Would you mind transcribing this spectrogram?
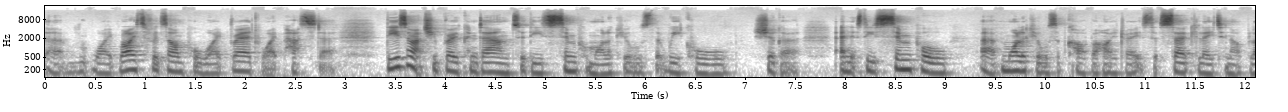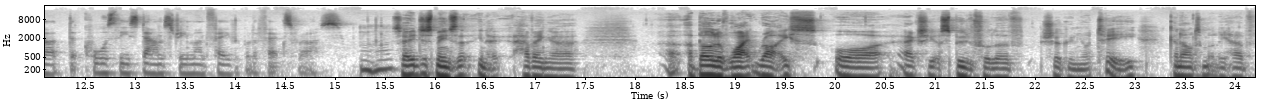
uh, white rice, for example, white bread, white pasta. These are actually broken down to these simple molecules that we call sugar. And it's these simple uh, molecules of carbohydrates that circulate in our blood that cause these downstream unfavorable effects for us. Mm-hmm. So it just means that you know having a a bowl of white rice or actually a spoonful of sugar in your tea can ultimately have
